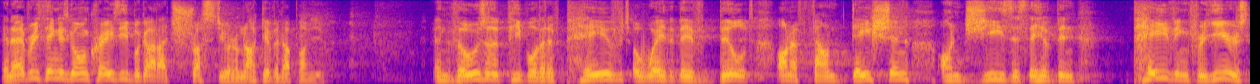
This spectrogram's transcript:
And everything is going crazy, but God, I trust you and I'm not giving up on you. And those are the people that have paved a way, that they've built on a foundation on Jesus. They have been paving for years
